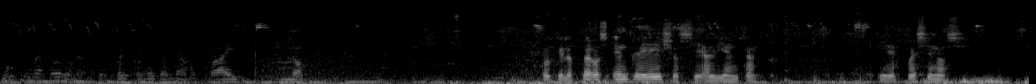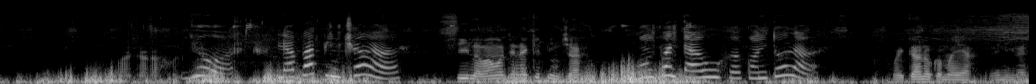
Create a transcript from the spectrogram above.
Tú firma todo, después con esto estamos. Guay, no. Porque los perros entre ellos se alientan. Y después se nos... Al carajo. George, la va a pinchar. Sí, la vamos a tener que pinchar. ¿Con cuánta aguja? ¿Con todas? Guaycano, como allá. Ven y ven.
